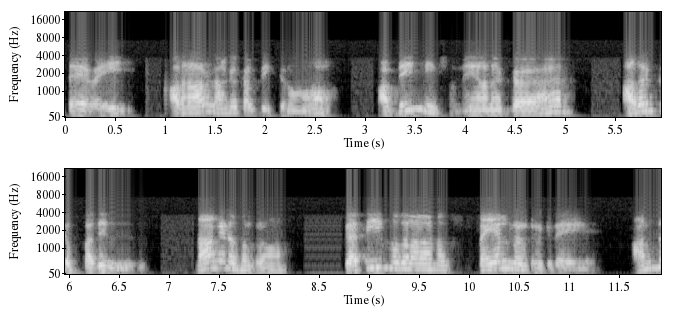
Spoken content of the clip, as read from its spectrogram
தேவை. அதனால நாங்க கல்பிக்கிறோம் அப்படின்னு நீ சொன்னியானாக்க அதற்கு பதில் நாங்க என்ன சொல்றோம்? கதி முதலான செயல்கள் இருக்குதே அந்த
